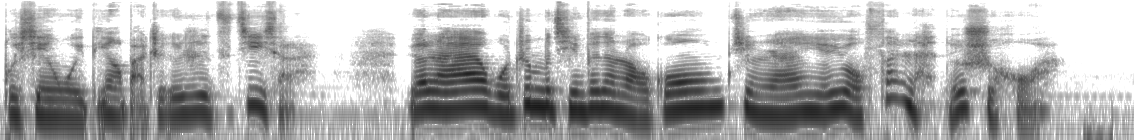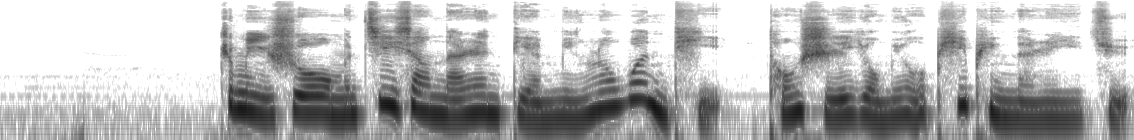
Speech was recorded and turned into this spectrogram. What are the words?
不行，我一定要把这个日子记下来。原来我这么勤奋的老公，竟然也有犯懒的时候啊！这么一说，我们既向男人点明了问题，同时又没有批评男人一句。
